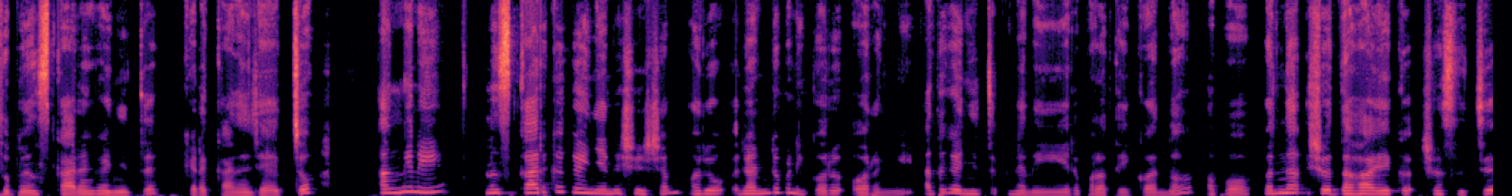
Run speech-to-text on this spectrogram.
സുഭനസ്കാരം കഴിഞ്ഞിട്ട് കിടക്കാമെന്ന് വിചാരിച്ചു. അങ്ങനെ നിസ്കാരമൊക്കെ കഴിഞ്ഞതിന് ശേഷം ഒരു രണ്ട് മണിക്കൂർ ഉറങ്ങി. അത് കഴിഞ്ഞിട്ട് പിന്നെ നേരെ പുറത്തേക്ക് വന്നു. അപ്പോൾ ഒന്ന് ശുദ്ധവായൊക്കെ ശ്വസിച്ച്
